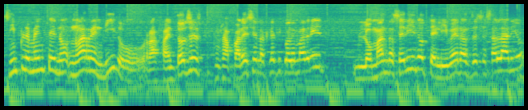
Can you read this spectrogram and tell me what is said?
simplemente no, no ha rendido, Rafa. Entonces, pues aparece el Atlético de Madrid, lo mandas herido, te liberas de ese salario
